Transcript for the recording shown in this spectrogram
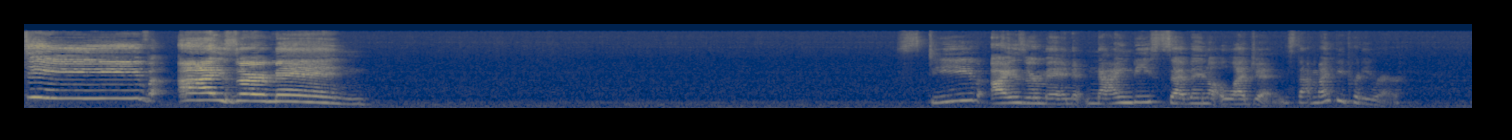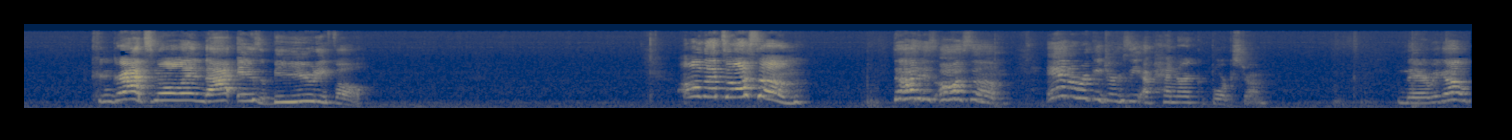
Steve Yzerman. Steve Yzerman, 97 Legends. That might be pretty rare. Congrats, Nolan. That is beautiful. Oh, that's awesome. That is awesome. And a rookie jersey of Henrik Borgstrom. There we go.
